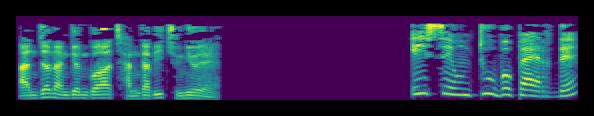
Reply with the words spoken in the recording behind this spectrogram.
안전 안경과 장갑이 중요해. E se un tubo perde?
